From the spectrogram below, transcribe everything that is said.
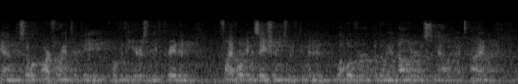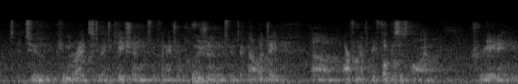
And so our philanthropy over the years, we've created five organizations, we've committed well over a billion dollars now in that time to, human rights, to education, to financial inclusion, to technology. Um, our philanthropy focuses on creating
